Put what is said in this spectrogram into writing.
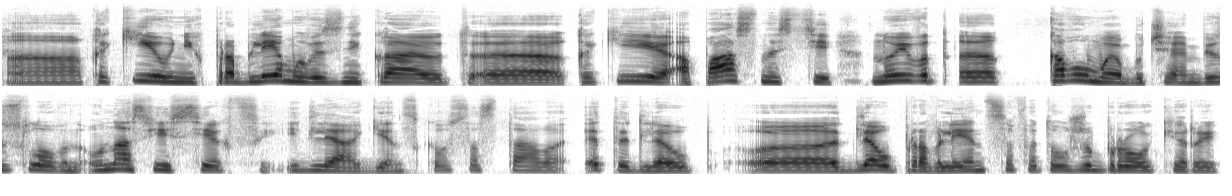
А, какие у них проблемы возникают, э, какие опасности. Ну и вот э, Кого мы обучаем? Безусловно, у нас есть секции и для агентского состава, это для, э, для управленцев, это уже брокеры.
